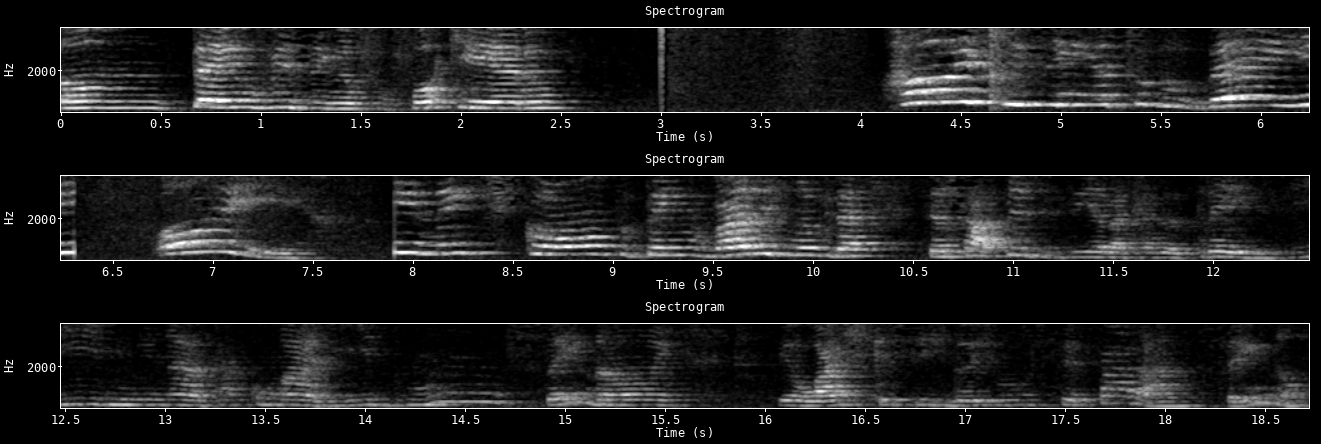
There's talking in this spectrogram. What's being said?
Hum, tem o vizinho fofoqueiro Oi, vizinha, tudo bem? Oi! E nem te conto, tenho várias novidades. Você sabe a vizinha da casa 3? Ih, menina, tá com o marido. Hum, sei não, hein? Eu acho que esses dois vão se separar, não sei não.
